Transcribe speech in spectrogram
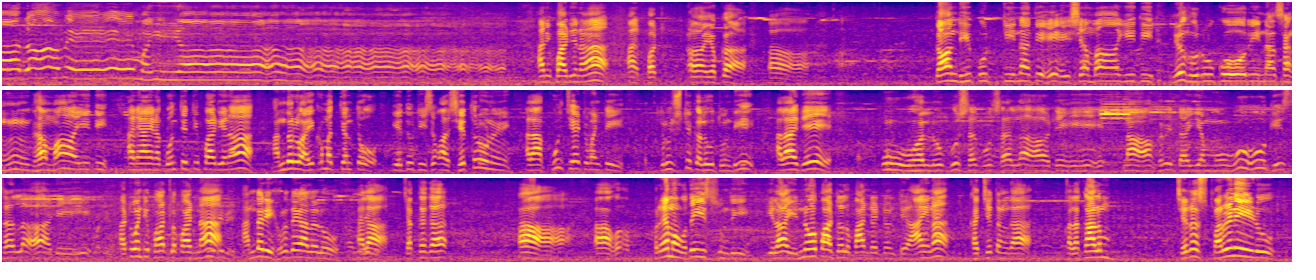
అని పాడిన ఆ ఆ యొక్క గాంధీ పుట్టిన దేశమాయిది ఇది నెహ్రూ కోరిన సంఘమాయిది అని ఆయన గొంతెత్తి పాడిన అందరూ ఐకమత్యంతో ఎదుటి ఆ శత్రువుని అలా కూల్చేటువంటి దృష్టి కలుగుతుంది. అలాగే ఊహలు గుసగుసలాడే నా హృదయము ఊగిసలాడే అటువంటి పాటలు పాడినా అందరి హృదయాలలో అలా చక్కగా ఆ ప్రేమ ఉదయిస్తుంది. ఇలా ఎన్నో పాటలు పాడినటువంటి ఆయన ఖచ్చితంగా కలకాలం చిరస్మరణీయుడు.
